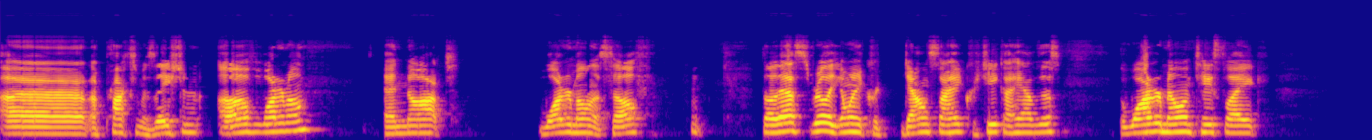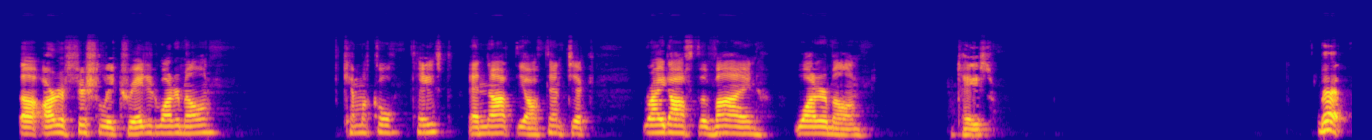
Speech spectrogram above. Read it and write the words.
uh, approximation of watermelon and not watermelon itself. So that's really the only downside critique I have this. The watermelon tastes like the artificially created watermelon chemical taste and not the authentic right off the vine watermelon taste. But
